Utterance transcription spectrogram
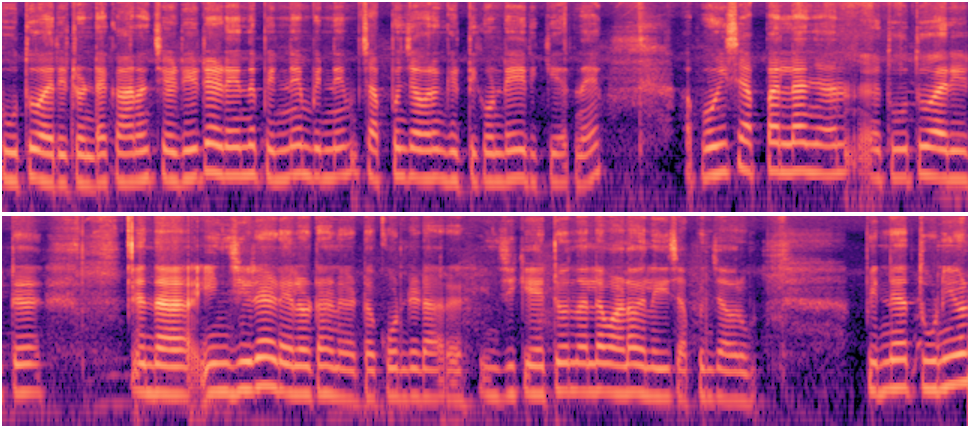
തൂത്തുവാരിയിട്ടുണ്ട് കാരണം ചെടിയുടെ ഇടയിൽ നിന്ന് പിന്നെയും പിന്നെയും ചപ്പും ചവറും കിട്ടിക്കൊണ്ടേ ഇരിക്കുകയായിരുന്നേ അപ്പോൾ ഈ ചപ്പെല്ലാം ഞാൻ തൂത്ത് തൂത്തുവാരിയിട്ട് എന്താ ഇഞ്ചിയുടെ ഇടയിലോട്ടാണ് കേട്ടോ കൊണ്ടിടാറ്. ഇഞ്ചിക്ക് ഏറ്റവും നല്ല വളമല്ലേ ഈ ചപ്പും ചവറും? പിന്നെ തുണികൾ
